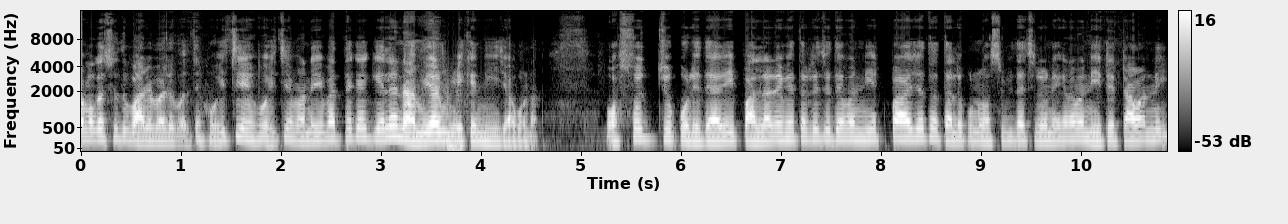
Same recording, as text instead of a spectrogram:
আমাকে শুধু বারে বারে বলছে, হয়েছে হয়েছে। মানে এবার থেকে গেলে না আমি আর মেয়েকে নিয়ে যাব না। অসহ্য করে দেয়। আর এই পার্লারের ভেতরে যদি আমার নেট পাওয়া যেত, তাহলে কোনো অসুবিধা ছিল না। এখানে আমার নেটের টাওয়ার নেই।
